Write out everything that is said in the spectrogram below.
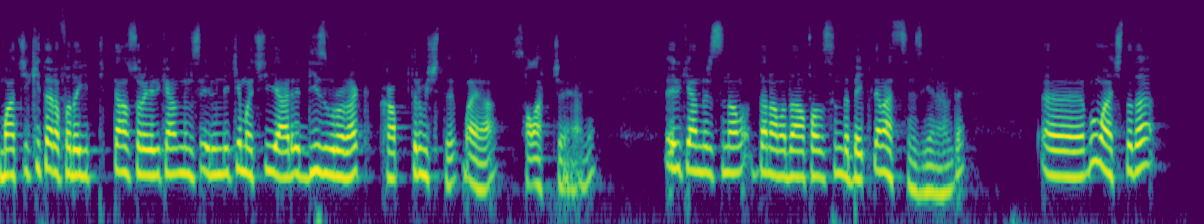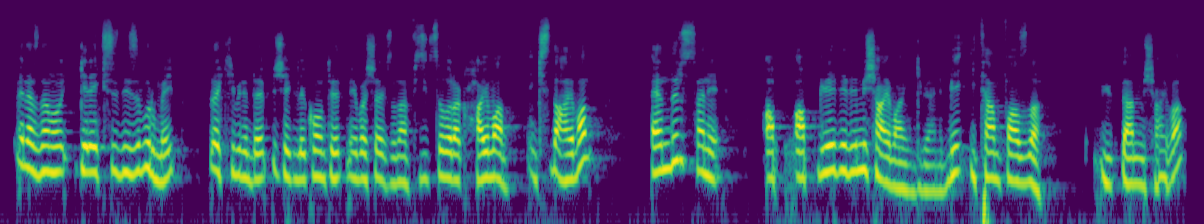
maç iki tarafa da gittikten sonra Eric Anderson elindeki maçı yerde diz vurarak kaptırmıştı. Bayağı salakça yani. Eric Anderson'dan ama daha fazlasını da beklemezsiniz genelde. Ee, bu maçta da en azından o gereksiz dizi vurmayıp rakibini de bir şekilde kontrol etmeyi başararak zaten fiziksel olarak hayvan. İkisi de hayvan. Anders hani up, upgrade edilmiş hayvan gibi yani. Bir item fazla yüklenmiş hayvan.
